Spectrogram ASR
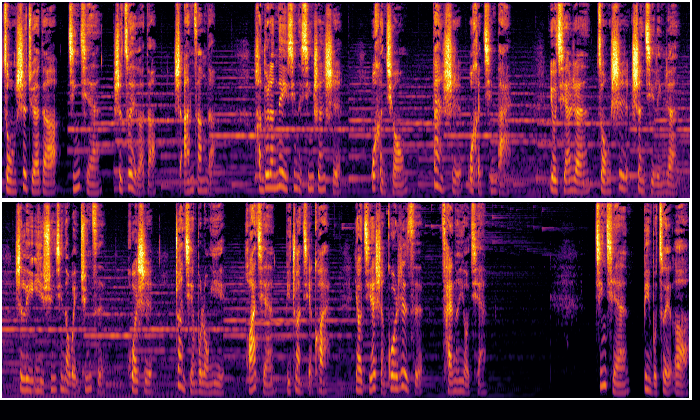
总是觉得金钱是罪恶的，是肮脏的。很多人内心的心声是：我很穷，但是我很清白。有钱人总是盛气凌人，是利益熏心的伪君子，或是赚钱不容易，花钱比赚钱快，要节省过日子。才能有钱。金钱并不罪恶，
